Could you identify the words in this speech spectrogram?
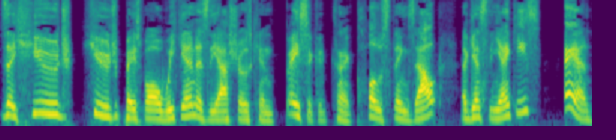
it's a huge, huge baseball weekend as the Astros can basically kind of close things out against the Yankees. And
